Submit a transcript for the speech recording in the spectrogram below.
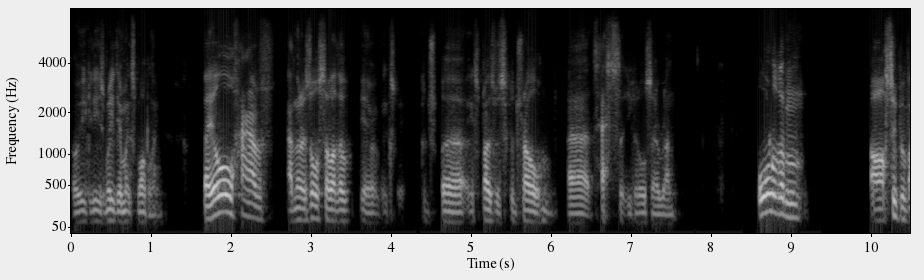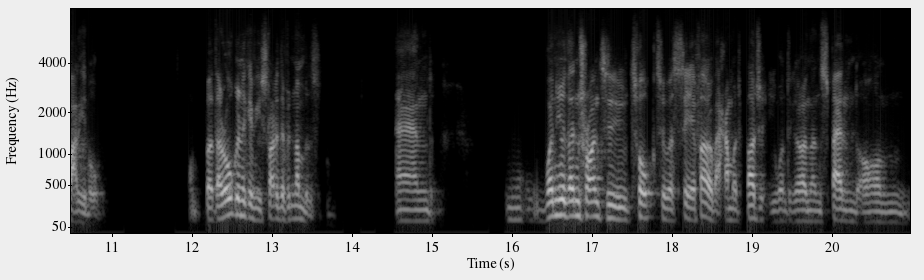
or you could use media mix modeling. They all have, and there's also other you know ex, uh, explosives control uh, tests that you can also run. All of them are super valuable, but they're all going to give you slightly different numbers. And when you're then trying to talk to a CFO about how much budget you want to go and then spend on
